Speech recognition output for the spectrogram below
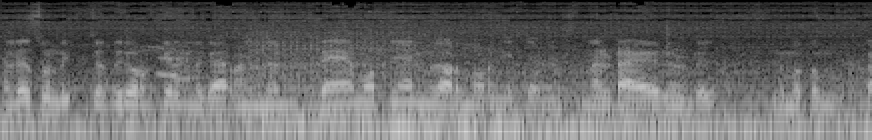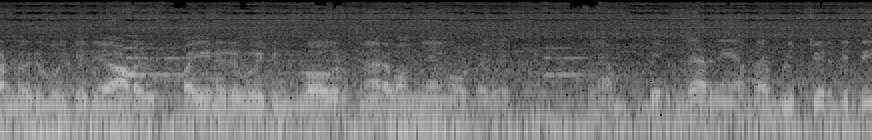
നല്ല രസമുണ്ട്. ചെറുതൊരു ഉറക്കിയിട്ടുണ്ട് കാരണം ഇന്ന് ഡേ മൊത്തം ഞാൻ ഇന്ന് കറന്ന് ഉറങ്ങിയിട്ട് മീൻസ് നല്ല ടയറുണ്ട് ഇന്ന് മൊത്തം കണ്ണൂർ പോയിട്ട് ഒരു ആൾ പയ്യന്നൂർ പോയിട്ട് ബ്ലോഗർക്ക് നേരെ ഞാൻ ഇങ്ങോട്ടേക്ക്. ഞാൻ വരുന്നില്ല അറിഞ്ഞാൽ അന്നേരം വിളിച്ചു വരുത്തിയിട്ട്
